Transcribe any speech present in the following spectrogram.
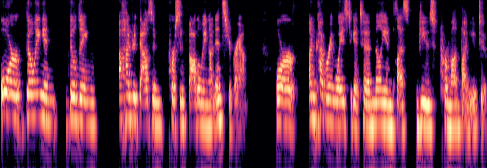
or going and building a hundred thousand person following on Instagram or uncovering ways to get to a million plus views per month on YouTube.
